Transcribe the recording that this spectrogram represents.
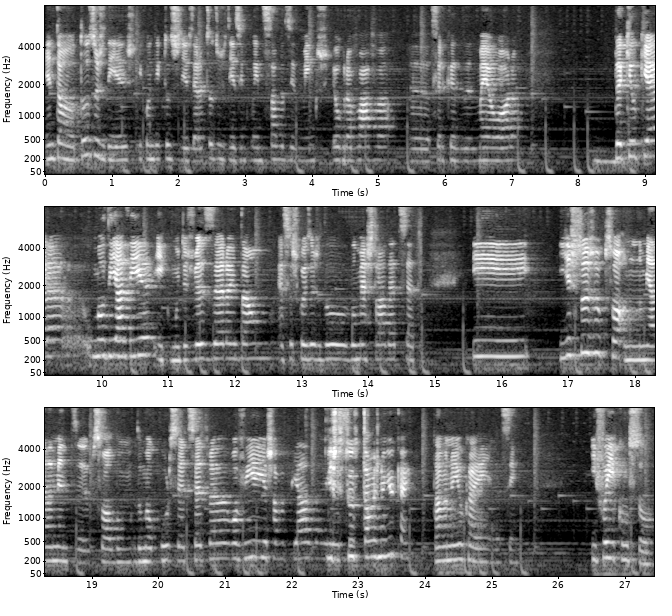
Então eu todos os dias, e quando digo todos os dias, era todos os dias, incluindo sábados e domingos, eu gravava eh, cerca de meia hora daquilo que era o meu dia a dia e que muitas vezes era então essas coisas do, do mestrado, etc. E, e as pessoas, o pessoal, nomeadamente o pessoal do, do meu curso, etc., ouvia e achava piada. e Isto assim- tudo estavas no UK. Estava no UK ainda, sim. E foi aí que começou.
